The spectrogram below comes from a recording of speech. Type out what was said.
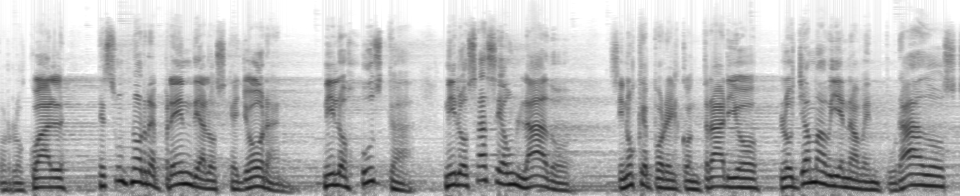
Por lo cual Jesús no reprende a los que lloran, ni los juzga, ni los hace a un lado, sino que por el contrario los llama bienaventurados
